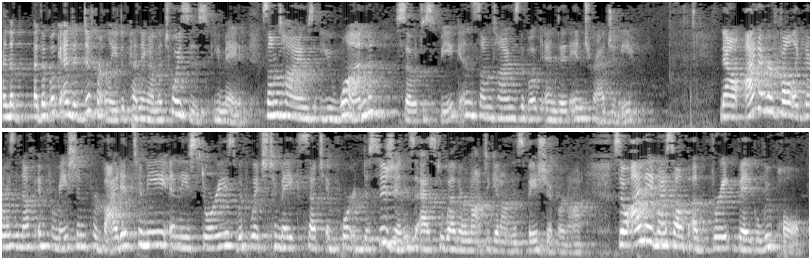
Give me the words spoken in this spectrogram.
And the, the book ended differently depending on the choices you made. Sometimes you won, so to speak, and sometimes the book ended in tragedy. Now, I never felt like there was enough information provided to me in these stories with which to make such important decisions as to whether or not to get on the spaceship or not. So I made myself a great big loophole.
